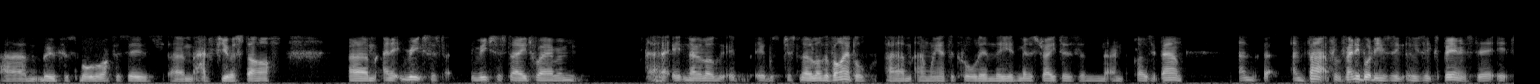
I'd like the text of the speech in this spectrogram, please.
um, moved to smaller offices, um, had fewer staff, um, and it reached a, reached a stage where uh, it no longer it, it, was just no longer viable, um, and we had to call in the administrators and, and close it down. And and that for, anybody who's, who's, experienced it, it's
